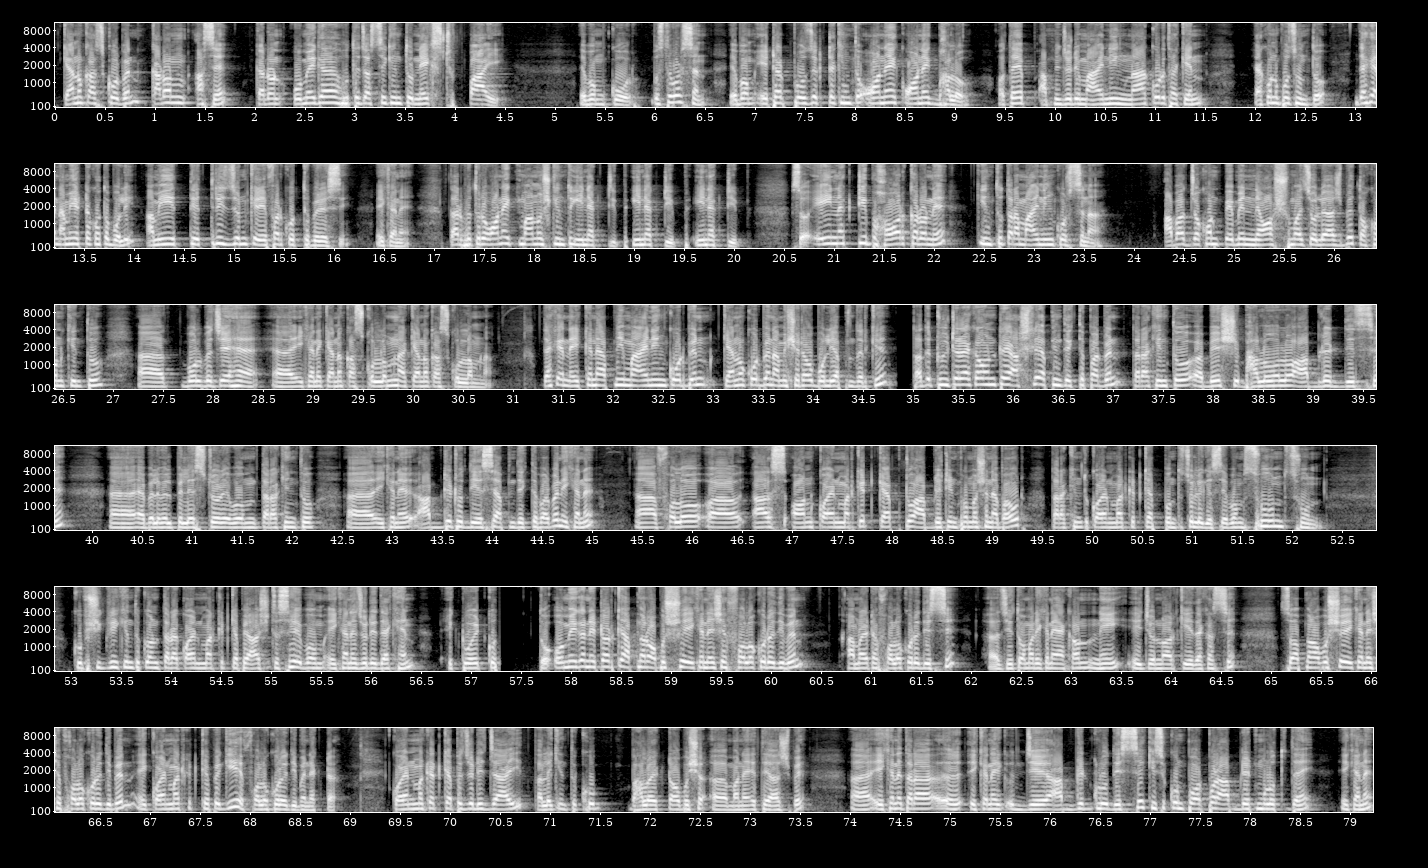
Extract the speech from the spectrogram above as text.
কেন কাজ করবেন? কারণ আছে। কারণ ওমেগা হতে যাচ্ছে কিন্তু নেক্সট পাই এবং কোর, বুঝতে পারছেন? এবং এটার প্রজেক্টটা কিন্তু অনেক অনেক ভালো। অতএব আপনি যদি মাইনিং না করে থাকেন এখনও পর্যন্ত, দেখেন আমি একটা কথা বলি, আমি তেত্রিশ জনকে রেফার করতে পেরেছি। এখানে। তার ভেতরে অনেক মানুষ কিন্তু ইনঅ্যাক্টিভ ইনঅ্যাক্টিভ ইনঅ্যাক্টিভ সো এই ইনঅ্যাক্টিভ হওয়ার কারণে কিন্তু তারা মাইনিং করছে না। আবার যখন পেমেন্ট নেওয়ার সময় চলে আসবে, তখন কিন্তু বলবে যে হ্যাঁ এখানে কেন কাজ করলাম না, কেন কাজ করলাম না? দেখেন, এখানে আপনি মাইনিং করবেন, কেন করবেন, আমি সেটাও বলি আপনাদেরকে। তাদের টুইটার অ্যাকাউন্টে আসলে আপনি দেখতে পারবেন, তারা কিন্তু বেশ ভালো ভালো আপডেট দিচ্ছে অ্যাভেলেবেল প্লে স্টোর এবং তারা কিন্তু এখানে আপডেটও দিয়েছে, আপনি দেখতে পারবেন এখানে। Follow us on CoinMarketCap to update information about তারা কিন্তু কয়েন মার্কেট ক্যাপ পর্যন্ত চলে গেছে এবং সুন সুন খুব শীঘ্রই কিন্তু কোন তারা কয়েন মার্কেট ক্যাপে আসতেছে এবং এখানে যদি দেখেন, একটু ওয়েট কর তো ওমেগা নেটওয়ার্কে আপনারা অবশ্যই এখানে এসে ফলো করে দিবেন। আমরা এটা ফলো করে দিচ্ছি। যেহেতু আমার এখানে অ্যাকাউন্ট নেই, এই জন্য আর কি দেখাচ্ছে। সো আপনারা অবশ্যই এখানে এসে ফলো করে দিবেন। এই কয়েন মার্কেট ক্যাপে গিয়ে ফলো করে দিবেন একটা। কয়েন মার্কেট ক্যাপে যদি যাই, তাহলে কিন্তু খুব ভালো একটা অবশ্যই মানে এতে আসবে। এখানে তারা এখানে যে আপডেটগুলো দিচ্ছে, কিছুক্ষণ পর পর আপডেট মূলত দেয় এখানে।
